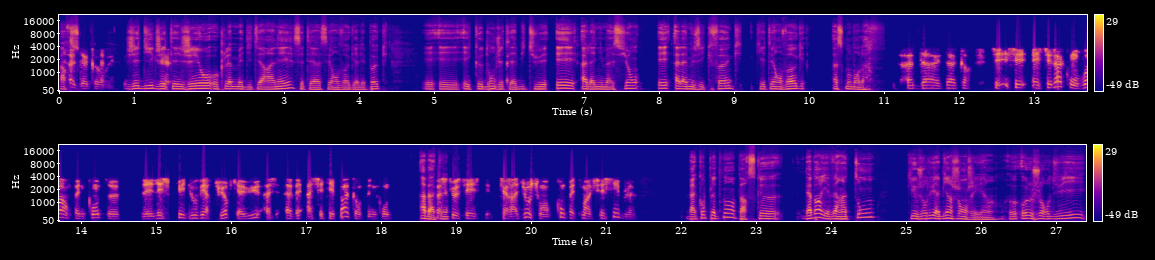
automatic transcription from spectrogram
parce ah, ouais. J'ai dit que j'étais géo au Club Méditerranée, c'était assez en vogue à l'époque et, et, et, que donc j'étais habitué et à l'animation et à la musique funk qui était en vogue à ce moment-là. Ah, D'accord. Et c'est là qu'on voit en fin de compte euh, l'esprit d'ouverture qu'il y a eu à, à, cette époque en fin de compte. Ah bah, parce que ces, ces, radios sont complètement accessibles. Bah complètement parce que d'abord il y avait un ton qui aujourd'hui a bien changé. Hein. Aujourd'hui,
